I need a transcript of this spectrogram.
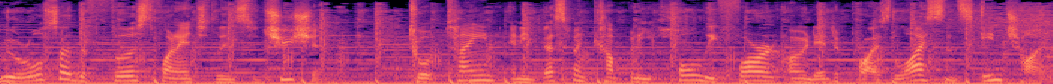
We were also the first financial institution to obtain an investment company wholly foreign owned enterprise license in China,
